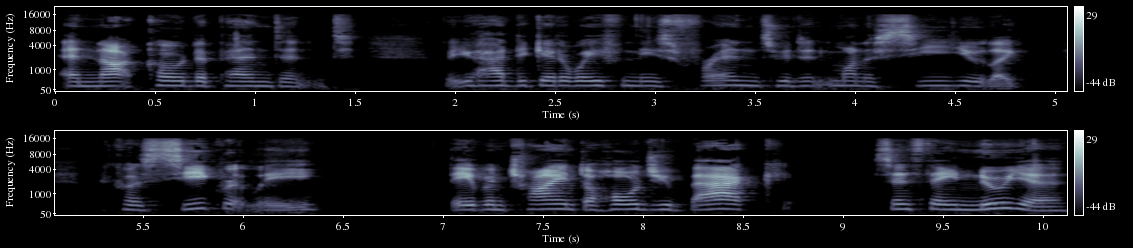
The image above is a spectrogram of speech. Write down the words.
and not codependent but you had to get away from these friends who didn't want to see you like because secretly they've been trying to hold you back since they knew you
